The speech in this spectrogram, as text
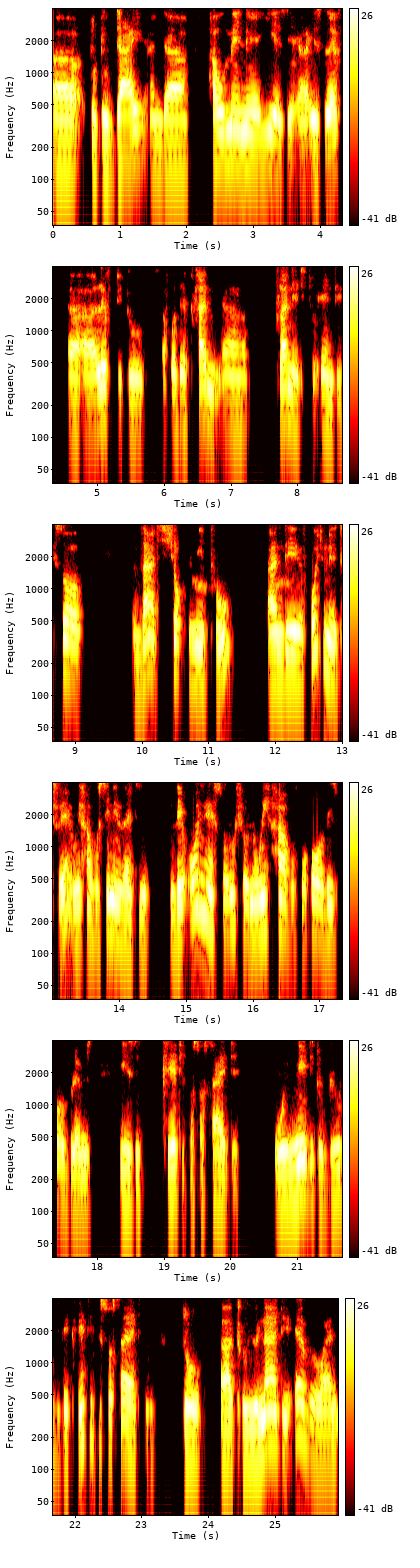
uh, to, to die and uh, how many years uh, is left left to for the plan, planet to end. So that shocked me too. And fortunately, we have seen that the only solution we have for all these problems is creative society. We need to build the creative society to uh, to unite everyone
